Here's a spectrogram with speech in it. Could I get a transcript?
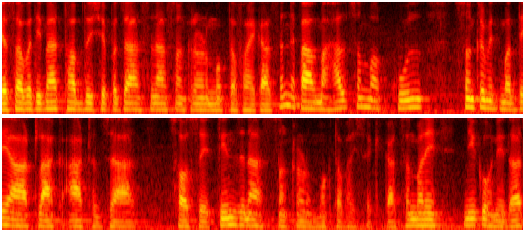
यस अवधिमा थप दुई सय पचासजना सङ्क्रमण मुक्त भएका छन्। नेपालमा हालसम्म कुल सङ्क्रमितमध्ये आठ लाख आठ हजार छ सय तिनजना सङ्क्रमण मुक्त भइसकेका छन् भने निको हुने दर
